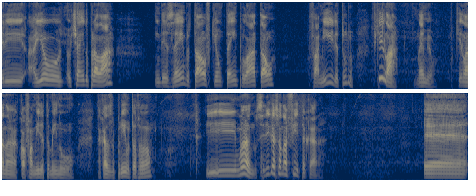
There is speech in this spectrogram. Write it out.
Ele, aí eu, eu tinha ido pra lá em dezembro tal, fiquei um tempo lá tal, família, tudo. Fiquei lá, né, meu? Fiquei lá na, com a família também no, na casa do primo, tal, tal, tal. E, mano, se liga só na fita, cara. É.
